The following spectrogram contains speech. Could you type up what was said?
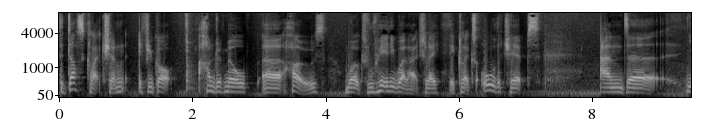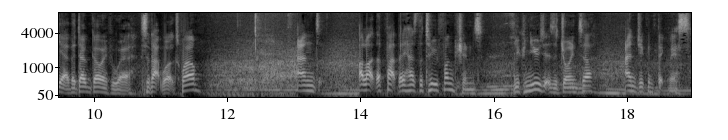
The dust collection if you've got 100ml uh, hose works really well actually. It collects all the chips and uh, yeah they don't go everywhere. So that works well. And I like the fact that it has the two functions. You can use it as a jointer and you can thickness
